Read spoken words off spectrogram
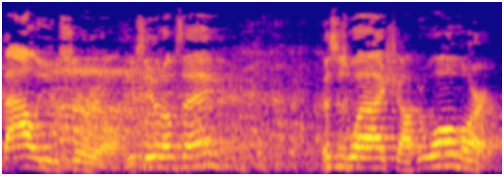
value cereal. You see what I'm saying? This is why I shop at Walmart.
